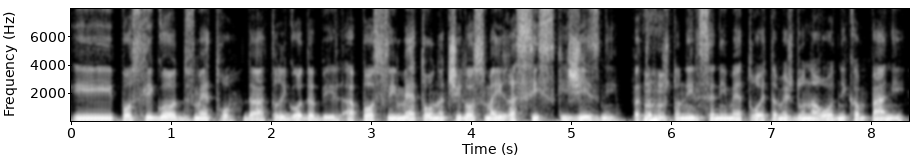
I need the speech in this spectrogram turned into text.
И после год в метро, да, три года был. А после метро началось мои российские жизни, потому что Нильсен и метро это международные компании.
